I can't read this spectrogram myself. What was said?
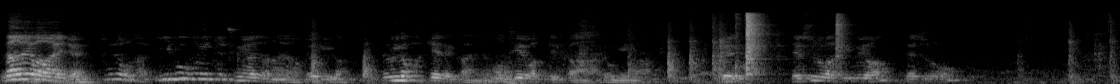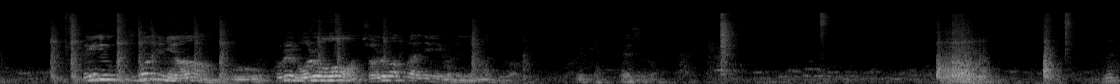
그 다음에 봐봐 이제 투정사. 이 부분이 또 중요하잖아요 여기가. 여기가 바뀌어야 될 거 아니에요? 어떻게 바뀔까 여기가. 대, 대수로 바뀌고요 대수로. 여기 지금 9거든요 9. 9를 뭘로 절로 바꾸라는 얘기거든요 지금. 이렇게 대수로 응?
